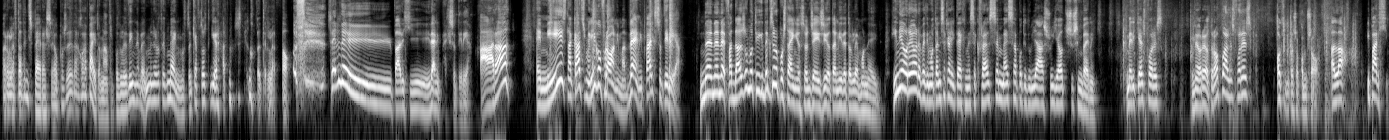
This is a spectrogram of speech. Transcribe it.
Παρ' όλα αυτά δεν της πέρασε, όπως δεν αγαπάει τον άνθρωπο. Δηλαδή είναι, είναι ερωτευμένη με αυτό και αυτό την κεράτωσε. Εγώ δεν τρελαθώ. δεν υπάρχει, δεν υπάρχει σωτηρία. Άρα, εμείς να κάτσουμε λίγο φρόνημα. Δεν υπάρχει σωτηρία. Ναι, ναι, ναι. Φαντάζομαι ότι δεν ξέρω πώς θα ένιωθε ο Jay-Z όταν είδε το Lemonade. Είναι ωραίο, ρε παιδί μου, όταν είσαι καλλιτέχνης, εκφράζεσαι μέσα από τη δουλειά σου για ό,τι σου συμβαίνει. Μερικές φορές με ωραίο τρόπο, άλλες φορές όχι με τόσο κομψό. Αλλά υπάρχει.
